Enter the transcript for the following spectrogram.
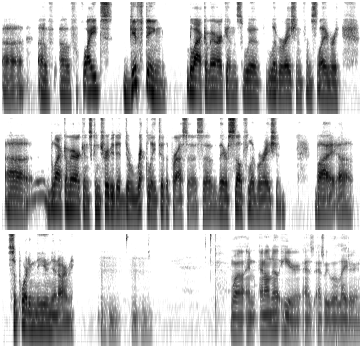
uh, of of whites gifting Black Americans with liberation from slavery. Uh, Black Americans contributed directly to the process of their self liberation by uh, supporting the Union Army. Mm-hmm. Well, and, and I'll note here, as, as we will later,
